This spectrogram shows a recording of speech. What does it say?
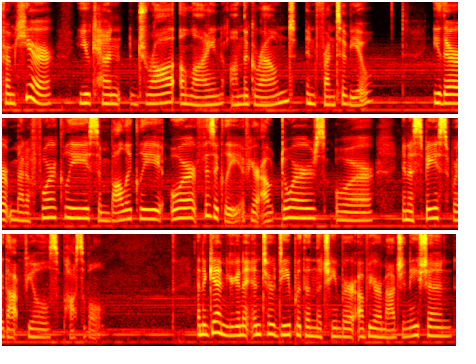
From here, you can draw a line on the ground in front of you, either metaphorically, symbolically, or physically if you're outdoors or in a space where that feels possible. And again, you're going to enter deep within the chamber of your imagination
